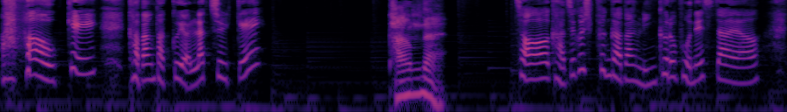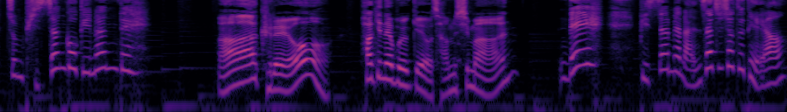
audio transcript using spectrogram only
아, 오케이. 가방 받고 연락 줄게. 다음 날 저 가지고 싶은 가방 링크로 보냈어요. 좀 비싼 거긴 한데. 아, 그래요? 확인해 볼게요. 잠시만. 네, 비싸면 안 사주셔도 돼요.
